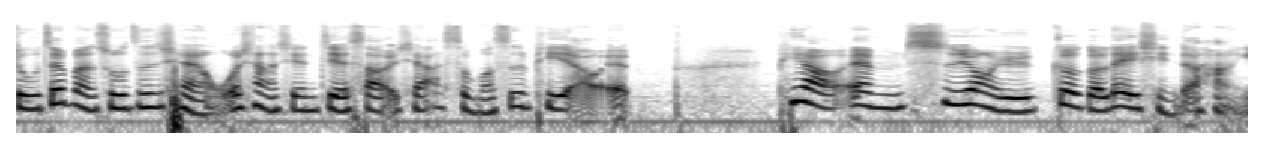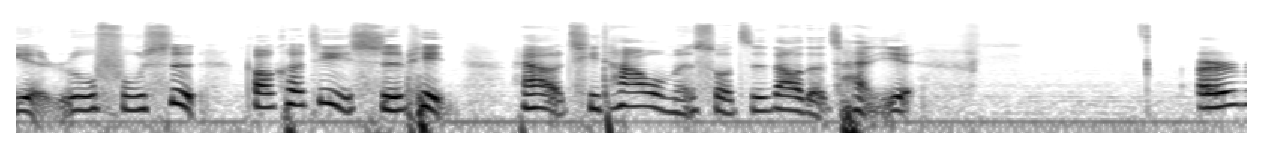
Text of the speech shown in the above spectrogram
读这本书之前，我想先介绍一下什么是 PLM。PLM 适用于各个类型的行业，如服饰、高科技、食品，还有其他我们所知道的产业。而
